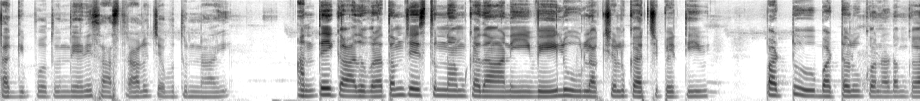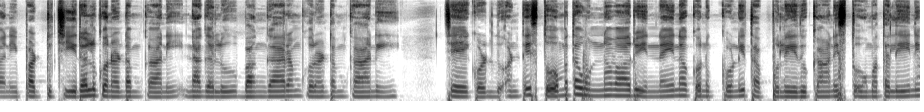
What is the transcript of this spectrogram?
తగ్గిపోతుంది అని శాస్త్రాలు చెబుతున్నాయి. అంతేకాదు వ్రతం చేస్తున్నాం కదా అని వేలు లక్షలు ఖర్చు పెట్టి పట్టు బట్టలు కొనడం కానీ పట్టు చీరలు కొనడం కానీ నగలు బంగారం కొనడం కానీ చేయకూడదు. అంటే స్తోమత ఉన్నవారు ఎన్నైనా కొనుక్కోండి తప్పులేదు కానీ స్తోమత లేని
